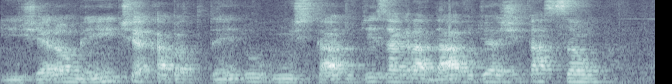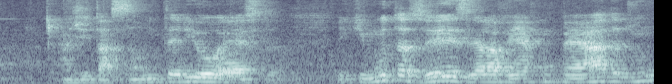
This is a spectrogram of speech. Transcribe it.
e geralmente acaba tendo um estado desagradável de agitação, agitação interior esta, e que muitas vezes ela vem acompanhada de um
